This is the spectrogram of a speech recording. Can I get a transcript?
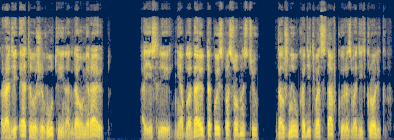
Ради этого живут и иногда умирают а если не обладают такой способностью, должны уходить в отставку и разводить кроликов.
